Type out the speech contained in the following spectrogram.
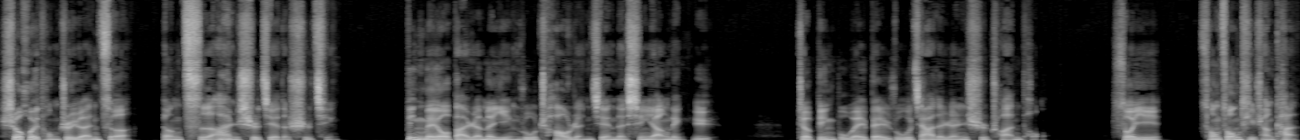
社会统治原则等此岸世界的事情，并没有把人们引入超人间的信仰领域。这并不违背儒家的人世传统，所以从总体上看，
